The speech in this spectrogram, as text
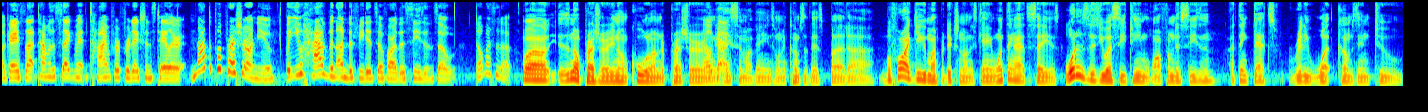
Okay, it's that time of the segment. Time for predictions, Taylor. Not to put pressure on you, but you have been undefeated so far this season, so don't mess it up. Well, there's no pressure. You know, I'm cool under pressure and Okay. ice in my veins when it comes to this. But uh, before I give you my prediction on this game, one thing I have to say is what does this USC team want from this season? I think that's really what comes into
